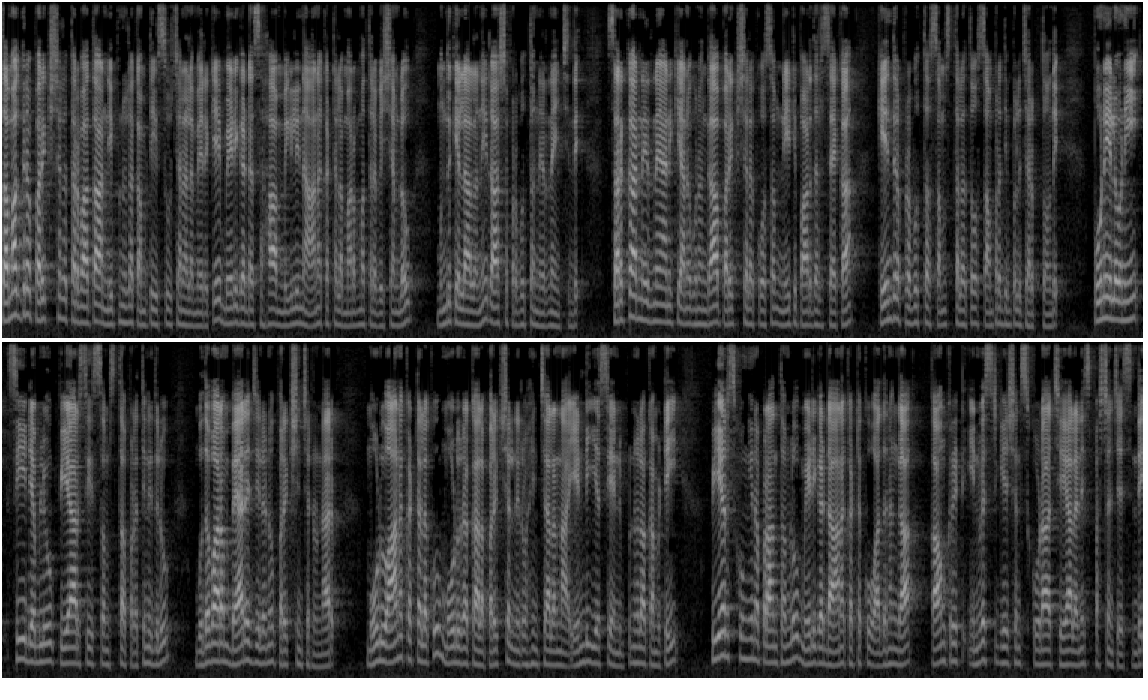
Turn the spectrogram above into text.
సమగ్ర పరీక్షల తర్వాత నిపుణుల కమిటీ సూచనల మేరకే మేడిగడ్డ సహా మిగిలిన ఆనకట్టల మరమ్మతుల విషయంలో ముందుకెళ్ళాలని రాష్ట్ర ప్రభుత్వం నిర్ణయించింది. సర్కార్ నిర్ణయానికి అనుగుణంగా పరీక్షల కోసం నీటిపారుదల శాఖ కేంద్ర ప్రభుత్వ సంస్థలతో సంప్రదింపులు జరుపుతోంది. పూణేలోని సిడబ్ల్యూపీఆర్సీ సంస్థ ప్రతినిధులు బుధవారం బ్యారేజీలను పరీక్షించనున్నారు. మూడు ఆనకట్టలకు మూడు రకాల పరీక్షలు నిర్వహించాలన్న ఎన్డీఎస్ఏ నిపుణుల కమిటీ పియర్స్ కుంగిన ప్రాంతంలో మేడిగడ్డ ఆనకట్టకు అదనంగా కాంక్రీట్ ఇన్వెస్టిగేషన్స్ కూడా చేయాలని స్పష్టం చేసింది.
